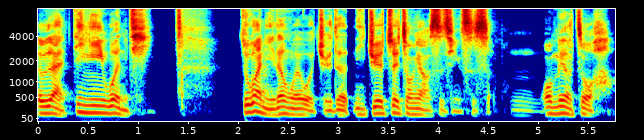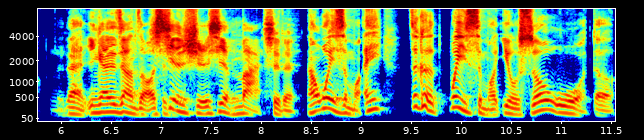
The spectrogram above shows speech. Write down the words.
对不对？定义问题。主管，你认为？我觉得你觉得最重要的事情是什么？嗯，我没有做好，对不对？应该是这样子哦，现学现卖。是的，然后为什么？哎，这个为什么有时候我的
